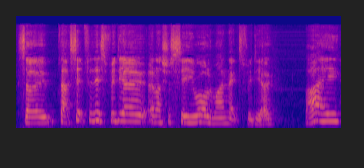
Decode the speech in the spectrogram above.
So that's it for this video and I shall see you all in my next video. Bye!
